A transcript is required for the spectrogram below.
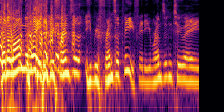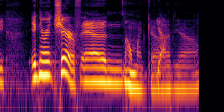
But along the way, he befriends a, he befriends a thief, and he runs into a ignorant sheriff, and Oh my god. Yeah.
